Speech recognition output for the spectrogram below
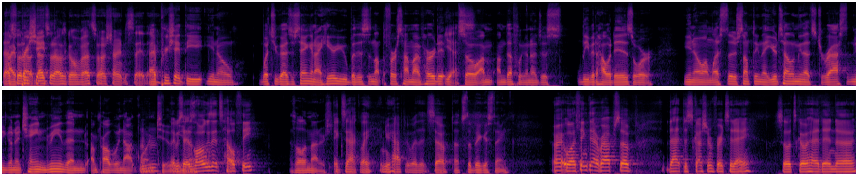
That's I what I, appreciate that's what I was going for. That's what I was trying to say there. I appreciate the you know what you guys are saying, and I hear you, but this is not the first time I've heard it. Yes. So I'm I'm definitely gonna just leave it how it is, or you know, unless there's something that you're telling me that's drastically gonna change me, then I'm probably not going to. Mm-hmm. like we you said, as long as it's healthy, that's all that matters. exactly, and you're happy with it. So That's the biggest thing. All right, well I think that wraps up that discussion for today. So let's go ahead and uh,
